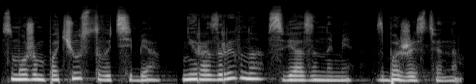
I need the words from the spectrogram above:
сможем почувствовать себя неразрывно связанными с Божественным.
